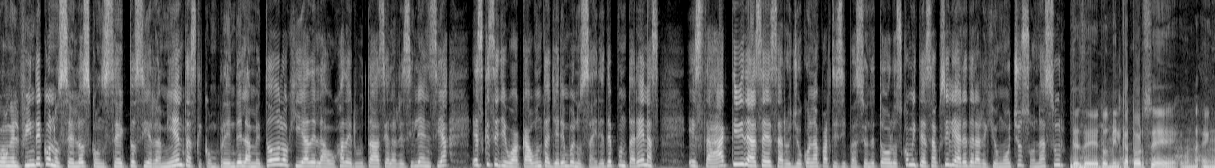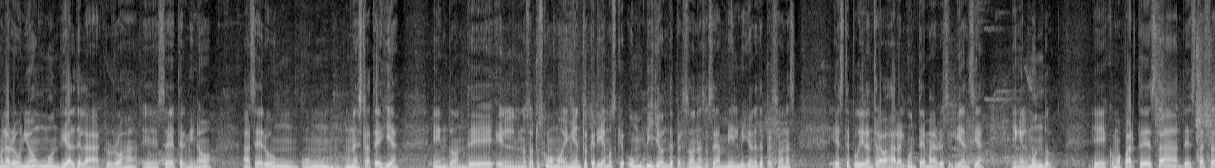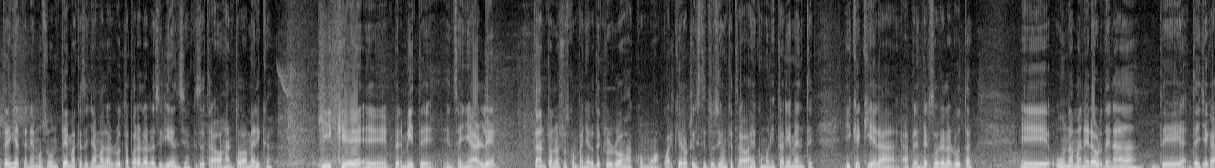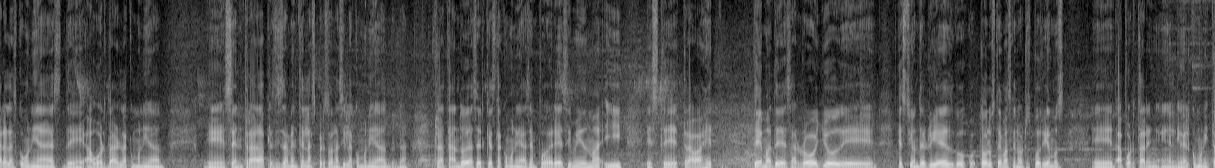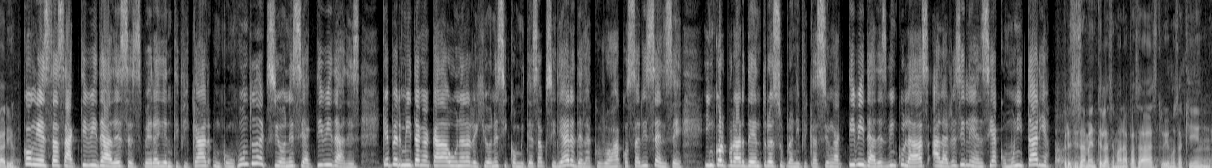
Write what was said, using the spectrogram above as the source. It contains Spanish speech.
Con el fin de conocer los conceptos y herramientas que comprende la metodología de la hoja de ruta hacia la resiliencia, es que se llevó a cabo un taller en Buenos Aires de Punta Arenas. Esta actividad se desarrolló con la participación de todos los comités auxiliares de la región 8, zona sur. Desde 2014, en una reunión mundial de la Cruz Roja, eh, se determinó hacer una estrategia en donde nosotros como movimiento queríamos que un billón de personas, o sea, mil millones de personas, este, pudieran trabajar algún tema de resiliencia en el mundo. Eh, como parte de esta, de esta estrategia tenemos un tema que se llama la Ruta para la Resiliencia, que se trabaja en toda América y que eh, permite enseñarle tanto a nuestros compañeros de Cruz Roja como a cualquier otra institución que trabaje comunitariamente y que quiera aprender sobre la ruta, eh, una manera ordenada de, llegar a las comunidades, de abordar la comunidad, eh, centrada precisamente en las personas y la comunidad, ¿verdad? Tratando de hacer que esta comunidad se empodere de sí misma y este, trabaje temas de desarrollo, de gestión de riesgo, todos los temas que nosotros podríamos eh, aportar en, el nivel comunitario. Con estas actividades se espera identificar un conjunto de acciones y actividades que permitan a cada una de las regiones y comités auxiliares de la Cruz Roja costarricense incorporar dentro de su planificación actividades vinculadas a la resiliencia comunitaria. Precisamente la semana pasada estuvimos aquí en,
